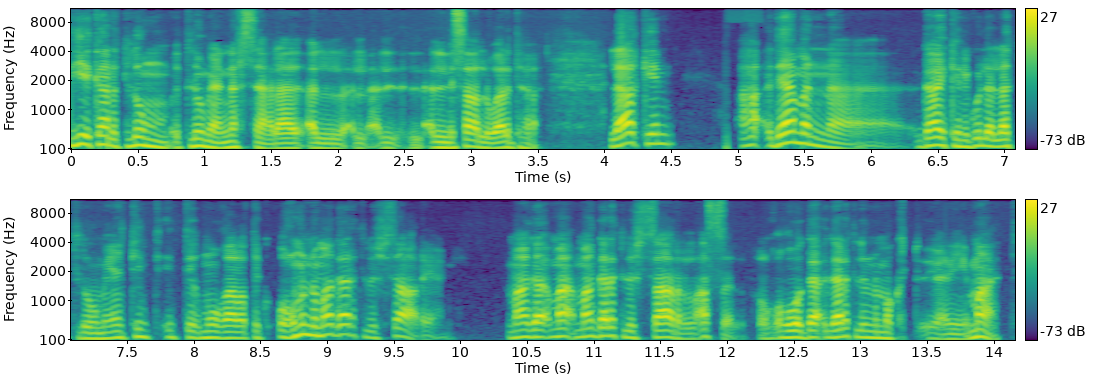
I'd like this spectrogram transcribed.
هي كانت تلوم تلوم يعني نفسها على ال- ال- ال- اللي صار لولدها لكن دائما جاي كان يقول لها لا تلومي انت أنت, أنت مو غلطك رغم إنه ما قالت له إيش صار يعني. ما ما ما قالت له إيش صار الأصل. هو قا- قالت له إنه مكت... يعني مات.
